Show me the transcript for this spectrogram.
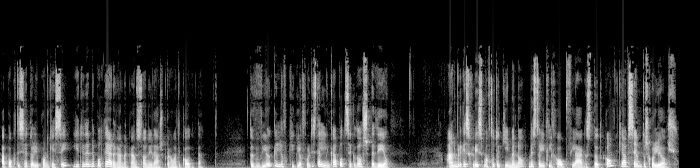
Απόκτησέ το λοιπόν και εσύ, γιατί δεν είναι ποτέ αργά να κάνεις τα όνειρά σου πραγματικότητα. Το βιβλίο κυκλοφορεί στα ελληνικά από τις εκδόσεις Πεδίο. Αν βρήκες χρήσιμο αυτό το κείμενο, μπες στο littlehopeflags.com και άφησέ μου το σχολείο σου.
